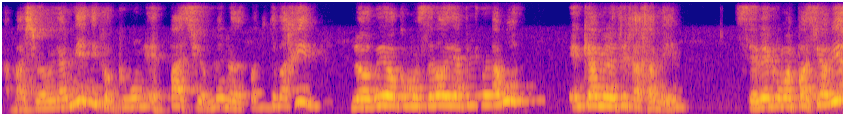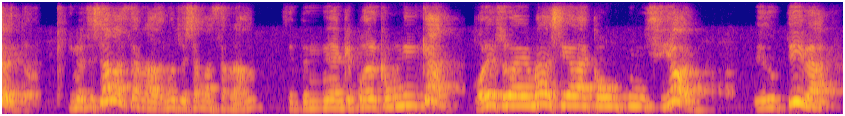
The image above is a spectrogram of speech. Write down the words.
Abajo también dijo que un espacio menos de 4 tefajim lo veo como cerrado y aplico la bud. En cambio, le fija Jamín, se ve como espacio abierto. Y no se llama cerrado, no se llama cerrado. Se tendrían que poder comunicar. Por eso la llamada llega a la conclusión deductiva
